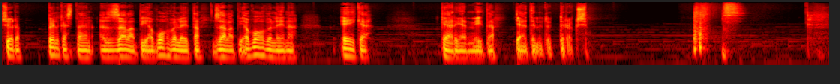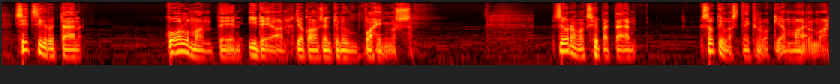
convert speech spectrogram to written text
syödä pelkästään zalapia vohveleita zalapia vohveleina, eikä kääriä niitä jäätelytötteröksi. Sitten siirrytään kolmanteen ideaan, joka on syntynyt vahingossa. Seuraavaksi hypätään sotilasteknologian maailmaan.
